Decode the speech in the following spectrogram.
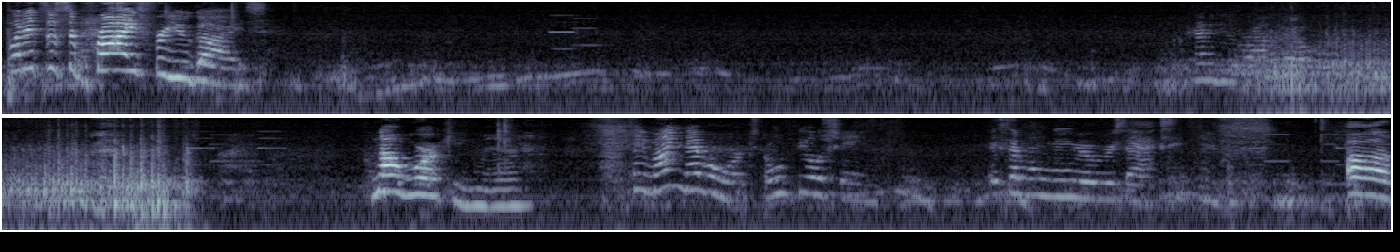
But it's a surprise for you guys. Not working, man. Hey, mine never works. Don't feel ashamed. Except for when we're over Saxon. Uh.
